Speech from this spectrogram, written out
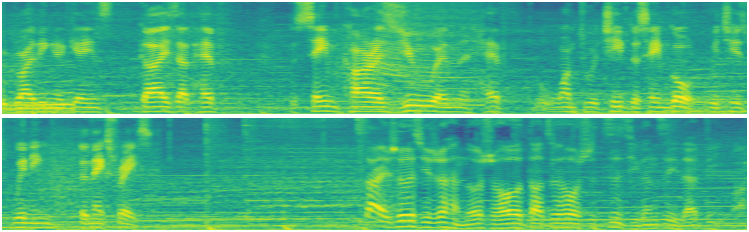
You're driving against guys that have the same car as you and have want to achieve the same goal, which is winning the next race. 赛车其实很多时候到最后是自己跟自己在比嘛，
